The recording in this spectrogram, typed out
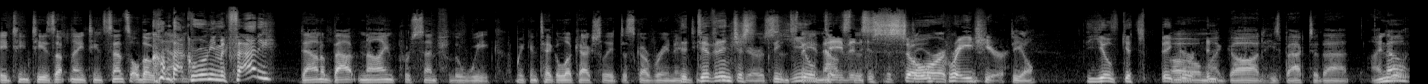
AT&T is up 19 cents, although Come down, back, Rooney McFaddy. Down about nine percent for the week. We can take a look actually at Discovery and AT&T The dividend just the yield, David, is so great here. Deal. The yield gets bigger. Oh and- my God, he's back to that. I know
